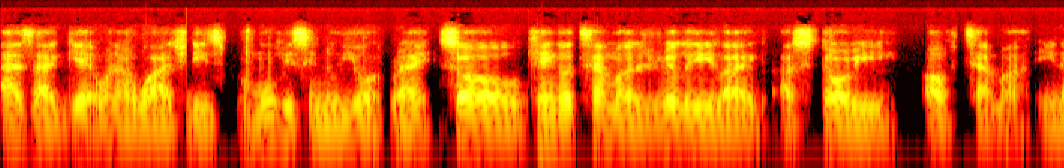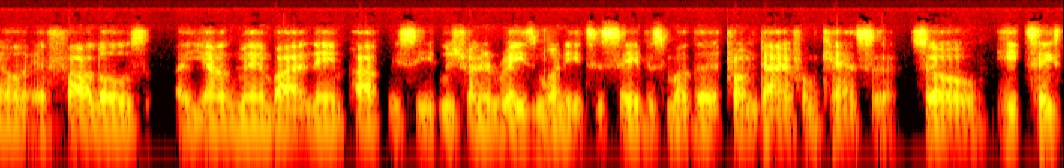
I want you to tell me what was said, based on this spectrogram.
as I get when I watch these movies in New York, right? So King of Tema is really like a story of Tema. You know, it follows a young man by the name Park Misi who's trying to raise money to save his mother from dying from cancer. So he takes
